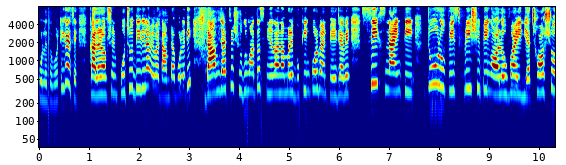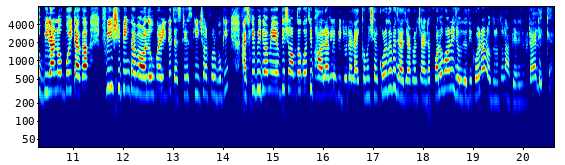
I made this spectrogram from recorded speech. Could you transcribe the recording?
বলে দেবো, ঠিক আছে? কালার অপশন প্রচুর দিয়ে দিলাম, এবার দামটা বলে দিই। দাম যাচ্ছে শুধুমাত্র স্ক্রিনে দেওয়া নাম্বারে বুকিং করবেন পেয়ে যাবে six ninety two rupees free shipping all over India ছশো বিরানব্বই টাকা ফ্রি শিপিং থাকবে all over India just screenshot for booking আজকে ভিডিও আমি এফডি সমাপ্ত করছি। ভালো লাগলে ভিডিওটা লাইক কমেন্ট শেয়ার করে দেবে। যা যা এখন চ্যানেলটা ফলো করেনি, জলদি জলদি করে নাও। নতুন নতুন আপডেটের জন্য টেক কেয়ার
